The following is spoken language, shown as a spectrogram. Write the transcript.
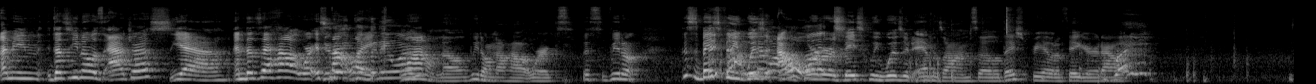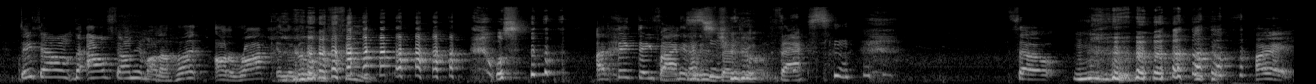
I mean, does he know his address? Yeah. And does that how it works? It's Do not they- like. Well, I don't know. We don't know how it works. This we don't. This is basically Wizard. him on a Owl order is basically Wizard Amazon, so they should be able to figure it out. Right? They found the owls found him on a hut on a rock in the middle of the sea. Well, I think they find him in That's his true. bedroom. facts? So, all right.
